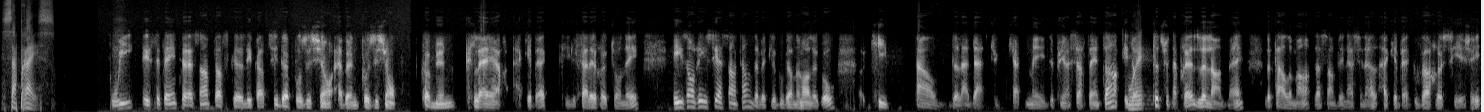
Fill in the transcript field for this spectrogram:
ça presse. Oui, et c'était intéressant parce que les partis d'opposition avaient une position commune, claire à Québec, qu'il fallait retourner. Et ils ont réussi à s'entendre avec le gouvernement Legault, qui parle de la date du 4 mai depuis un certain temps. Et donc, tout de suite après, le lendemain, le Parlement, l'Assemblée nationale à Québec va resiéger.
